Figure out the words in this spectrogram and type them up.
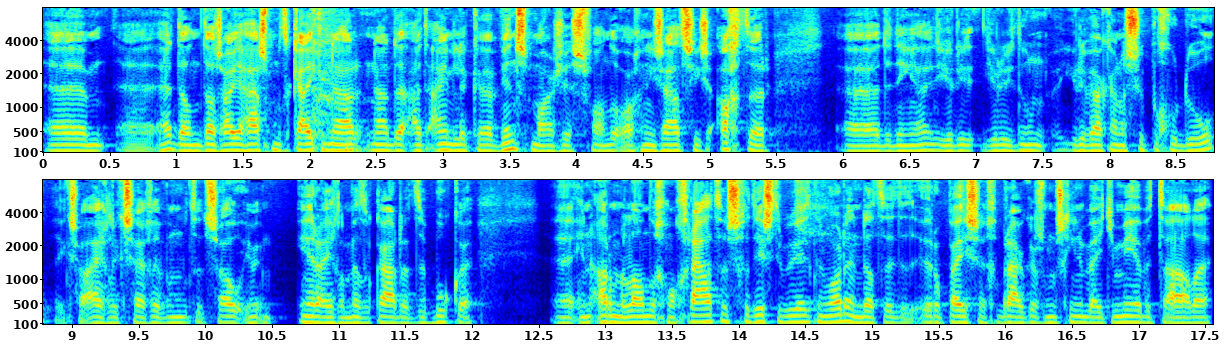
Ehm, eh, dan, dan zou je haast moeten kijken naar, naar de uiteindelijke winstmarges van de organisaties achter eh, de dingen. Jullie, jullie, doen, jullie werken aan een supergoed doel. Ik zou eigenlijk zeggen, we moeten het zo in- inregelen met elkaar dat de boeken eh, in arme landen gewoon gratis gedistribueerd kunnen worden. En dat de, Europese gebruikers misschien een beetje meer betalen.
